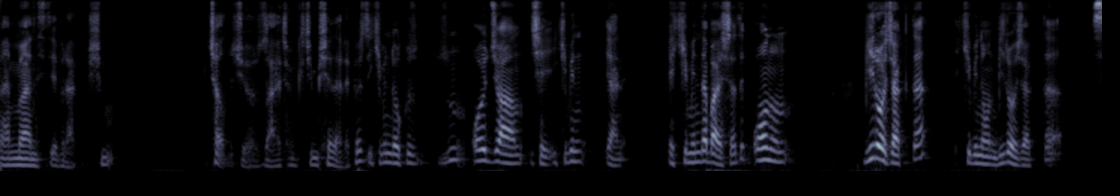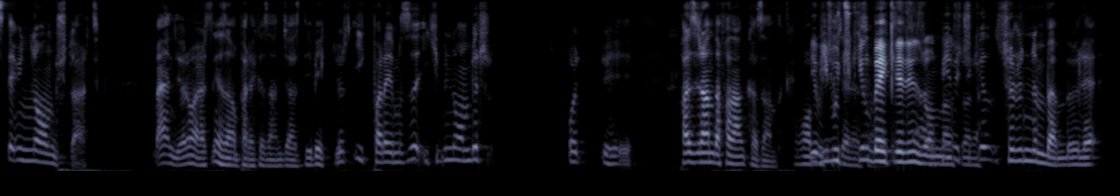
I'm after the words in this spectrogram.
ben mühendisliği bırakmışım. Çalışıyoruz Zaytung için bir şeyler yapıyoruz. 2009'un ocağın şey 2000 yani Ekim'inde başladık. Onun 1 Ocak'ta 2011 Ocak'ta site ünlü olmuştu artık. Ben diyorum artık ne zaman para kazanacağız diye bekliyoruz. İlk paramızı 2011 o, e, Haziran'da falan kazandık. Oha, bir buçuk sene yıl sonra. beklediniz Ha, ondan bir buçuk sonra. yıl süründüm ben böyle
